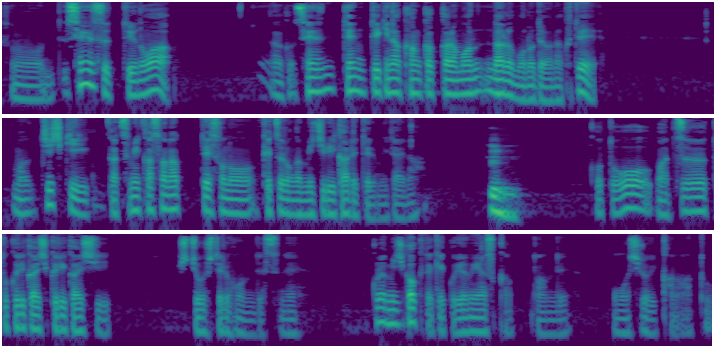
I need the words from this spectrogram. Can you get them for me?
その、センスっていうのは、なんか先天的な感覚からもなるものではなくて、まあ、知識が積み重なってその結論が導かれてるみたいなうん。ことを、まあ、ずーっと繰り返し繰り返し主張してる本ですね。これは短くて結構読みやすかったんで、面白いかなと。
